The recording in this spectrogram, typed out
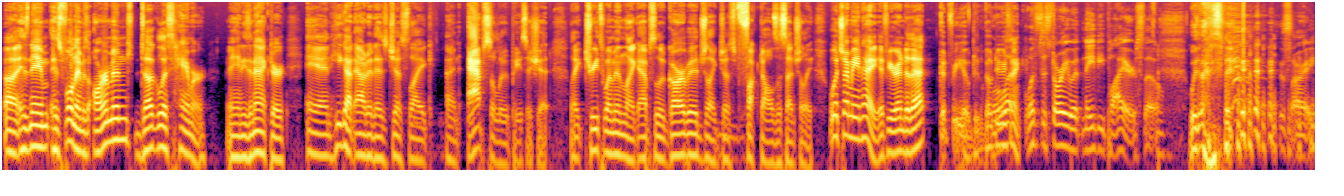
Uh, his name, his full name is Armand Douglas Hammer, and he's an actor. And he got outed as just like an absolute piece of shit, like treats women like absolute garbage, like just fuck dolls essentially. Which I mean, hey, if you're into that, good for you. Do, go do your what- thing. What's the story with Navy pliers though? With Sorry.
